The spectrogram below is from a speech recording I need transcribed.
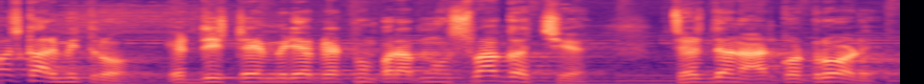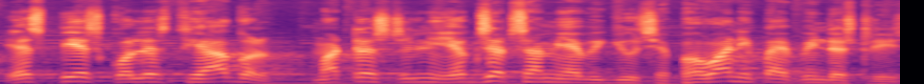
નમસ્કાર મિત્રો, at this time media platform પર આપનું સ્વાગત છે. જર્દન આરકોટ રોડ, એસપીએસ કોલેજથી આગળ માટેલ સ્ટીલની એક્ઝેક્ટ સામે આવી ગયું છે, ભવાની પાઇપ ઇન્ડસ્ટ્રીઝ.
